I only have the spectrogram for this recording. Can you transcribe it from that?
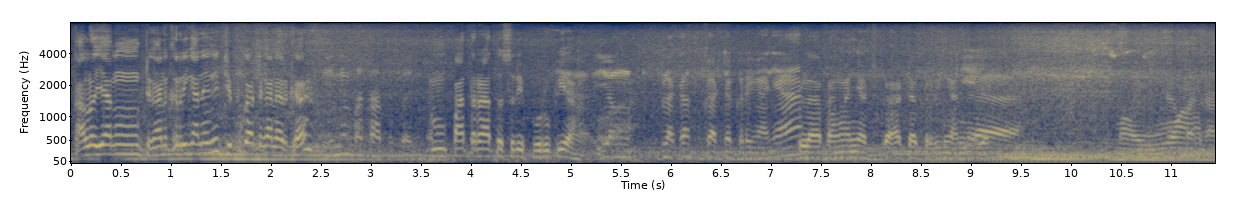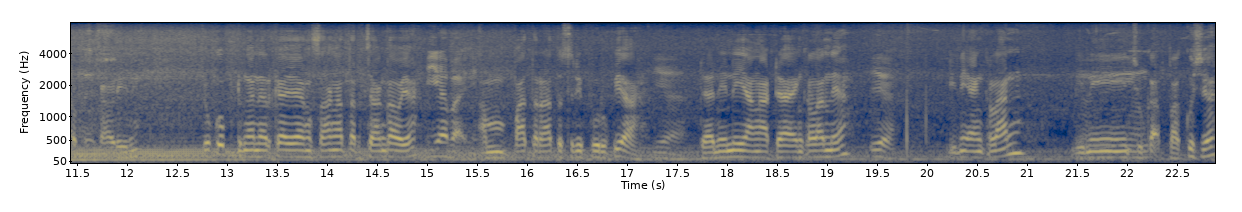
kalau yang dengan keringan ini dibuka dengan harga Ini 400 pak ini. 400 ribu rupiah Yang belakang juga ada keringannya. belakangannya juga ada keringannya ya Iya. mau mantap 400. sekali ini cukup dengan harga yang sangat terjangkau ya Iya pak ini. 400 ribu rupiah Iya. dan ini yang ada engkelan ya Iya. ini engkelan ini Ini juga bagus ya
